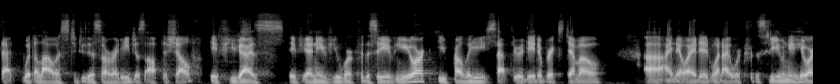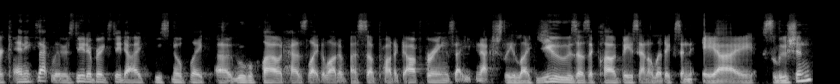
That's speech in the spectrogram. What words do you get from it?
that would allow us to do this already just off the shelf. If you guys, if any of you work for the city of New York, you probably sat through a Databricks demo. Uh, I know I did when I worked for the city of New York. And exactly, there's Databricks, Dataiku, Snowflake. Uh, Google Cloud has like a lot of uh, sub-product offerings that you can actually like use as a cloud-based analytics and AI solution.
